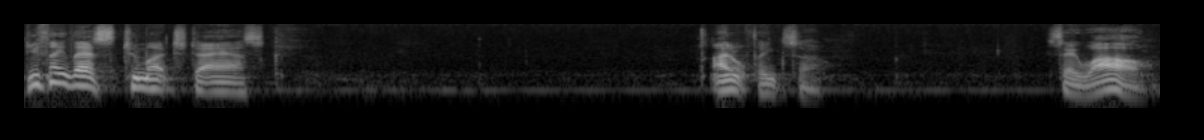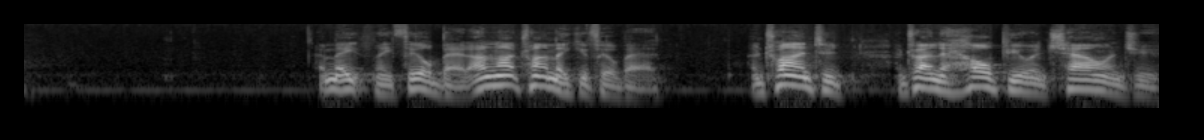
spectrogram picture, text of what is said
do you think that's too much to ask? I don't think so. say, wow, that makes me feel bad. I'm not trying to make you feel bad. I'm trying to, I'm trying to help you and challenge you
